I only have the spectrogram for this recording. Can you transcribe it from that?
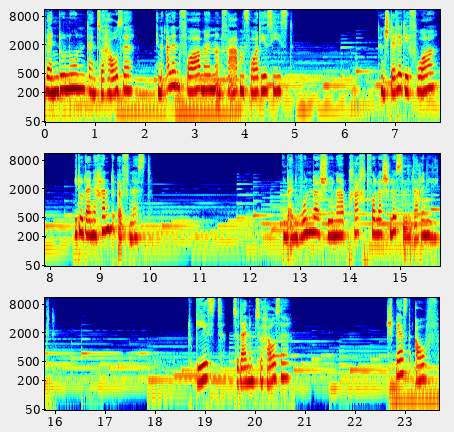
Wenn du nun dein Zuhause in allen Formen und Farben vor dir siehst, dann stelle dir vor, wie du deine Hand öffnest und ein wunderschöner, prachtvoller Schlüssel darin liegt. Du gehst zu deinem Zuhause, sperrst auf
